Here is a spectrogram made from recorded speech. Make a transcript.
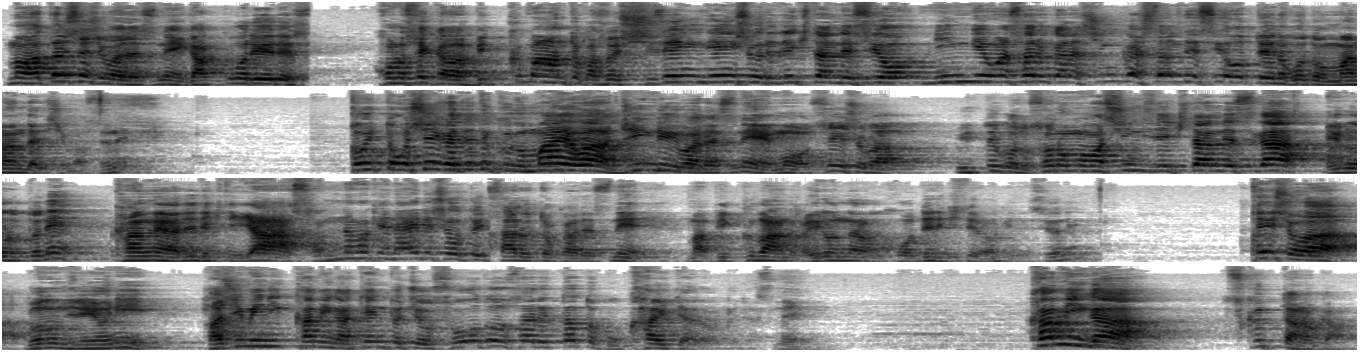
まあ私たちはですね、学校で言うです。この世界はビッグバンとかそういう自然現象でできたんですよ。人間は猿から進化したんですよ。というようなことを学んだりしますね。そういった教えが出てくる前は人類はですね、もう聖書が言ってることそのまま信じてきたんですが、いろいろとね、考えが出てきて、いやー、そんなわけないでしょうと猿とかですね、まあビッグバンとかいろんなのがこう出てきてるわけですよね。聖書はご存知のように、初めに神が天と地を創造されたとこう書いてあるわけですね。神が作ったのか、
